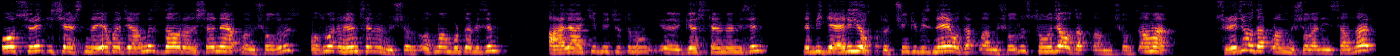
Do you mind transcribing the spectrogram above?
o süreç içerisinde yapacağımız davranışları ne yapmamış oluruz? O zaman önemsememiş oluruz. O zaman burada bizim ahlaki bir tutum e, göstermemizin de bir değeri yoktur. Çünkü biz neye odaklanmış oluruz? Sonuca odaklanmış oluruz. Ama sürece odaklanmış olan insanlar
